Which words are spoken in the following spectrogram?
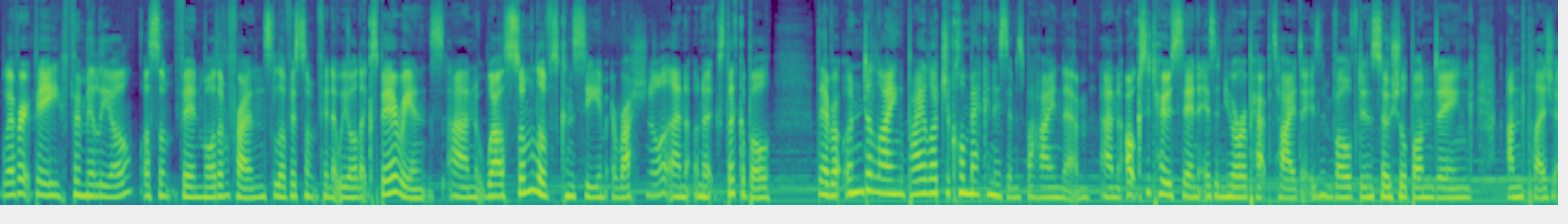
Whether it be familial or something more than friends, love is something that we all experience. And while some loves can seem irrational and inexplicable, there are underlying biological mechanisms behind them. And oxytocin is a neuropeptide that is involved in social bonding and pleasure.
